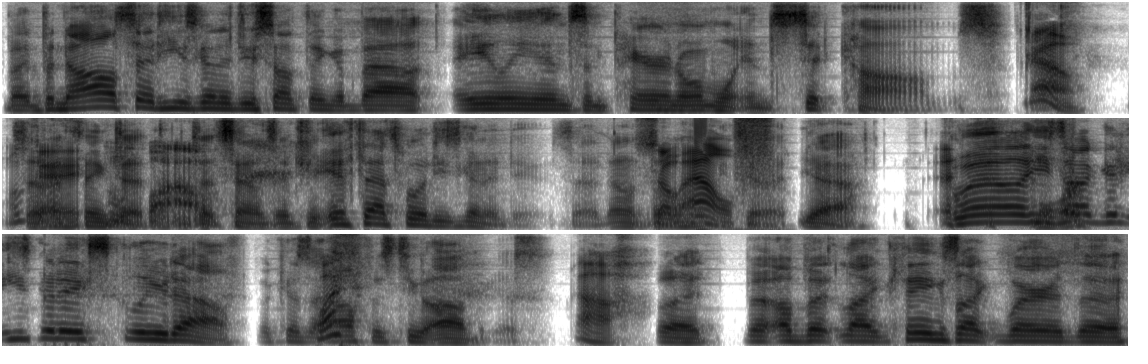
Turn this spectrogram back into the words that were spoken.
but Binnall said he's going to do something about aliens and paranormal in sitcoms. Oh, Okay. So I think Oh, that wow. that sounds interesting. If that's what he's going to do, so don't. So don't Alf. yeah. Well, he's not gonna—he's going to exclude Alf because What? Alf is too obvious. Ah, But but uh, but like things like where the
